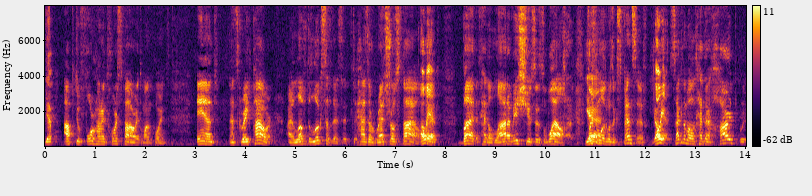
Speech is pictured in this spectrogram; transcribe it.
Yep. Up to 400 horsepower at one point, and that's great power. I love the looks of this. It has a retro style. Oh, yeah. But it had a lot of issues as well. First of all, it was expensive. Oh, yeah. Second of all, it had a hard re-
